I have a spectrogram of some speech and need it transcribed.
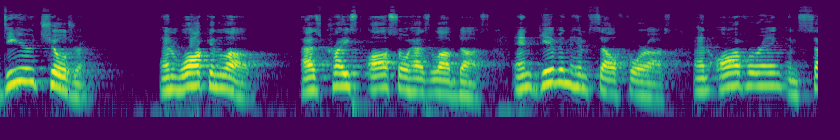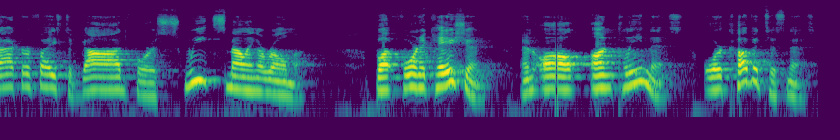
dear children and walk in love as Christ also has loved us and given himself for us, an offering and sacrifice to God for a sweet smelling aroma. But fornication and all uncleanness or covetousness,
